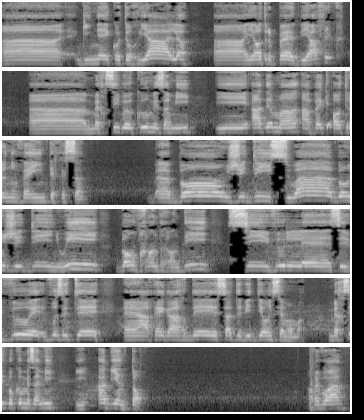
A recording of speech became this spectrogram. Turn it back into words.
uh, Guinée équatoriale et autres pays d'Afrique. Uh, merci beaucoup mes amis et à demain avec autre nouvelle intéressante. bon jeudi soir, bon jeudi nuit, bon vendredi. Si vous, si vous, vous êtes à regarder cette vidéo en ce moment. Merci beaucoup mes amis et à bientôt. Revoir.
